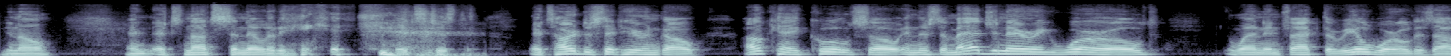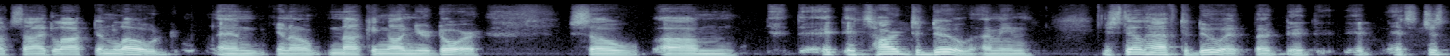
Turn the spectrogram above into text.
you know, and it's not senility. it's just it's hard to sit here and go, okay, cool. So in this imaginary world, when in fact the real world is outside, locked and load, and you know, knocking on your door. So um, it, it's hard to do. I mean, you still have to do it, but it, it it's just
